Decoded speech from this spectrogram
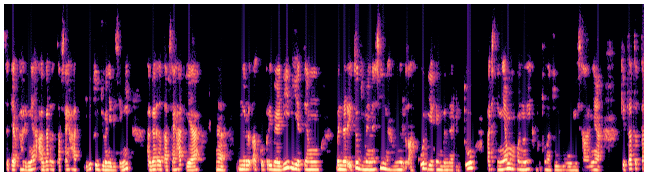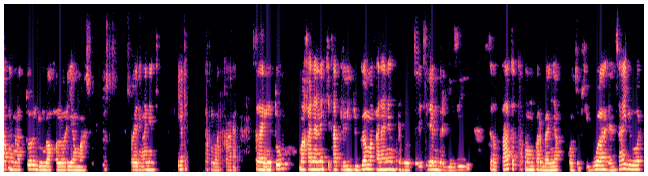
setiap harinya agar tetap sehat. Jadi tujuannya di sini agar tetap sehat ya. Nah, menurut aku pribadi diet yang benar itu gimana sih? Nah, menurut aku diet yang benar itu pastinya memenuhi kebutuhan tubuh. Misalnya, kita tetap mengatur jumlah kalori yang masuk sesuai dengan yang, kita keluarkan. Selain itu, makanan yang kita pilih juga makanan yang bernutrisi dan bergizi, serta tetap memperbanyak konsumsi buah dan sayur,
